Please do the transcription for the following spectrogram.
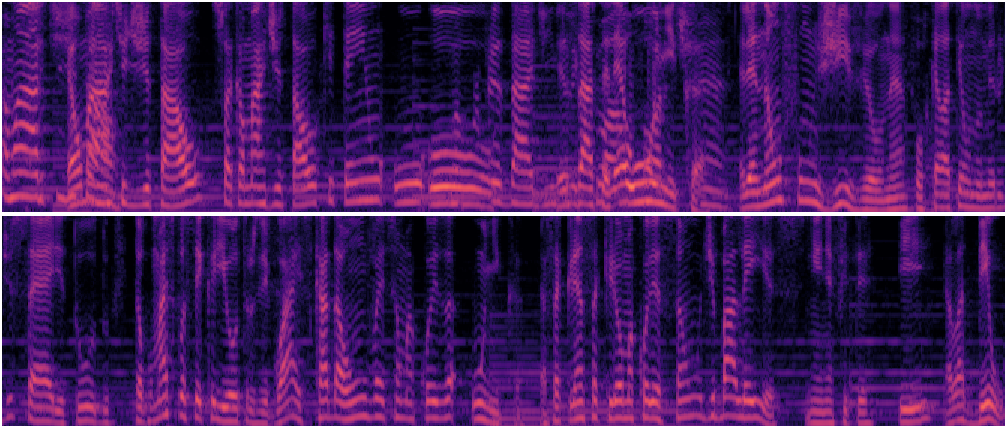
É uma arte digital. é uma arte digital, só que é uma arte digital que tem um, o, Uma o propriedade Exato, ela é forte, única. é. Ela é não fungível, né? Porque ela tem um número de série e tudo. Então, por mais que você crie outros iguais, cada um vai ser uma coisa única. Essa criança criou uma coleção de baleias em NFT. E ela deu.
